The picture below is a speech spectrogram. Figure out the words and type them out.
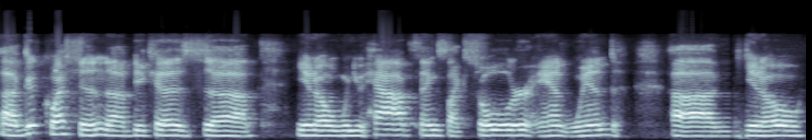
Uh, good question, uh, because uh, you know when you have things like solar and wind, uh, you know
